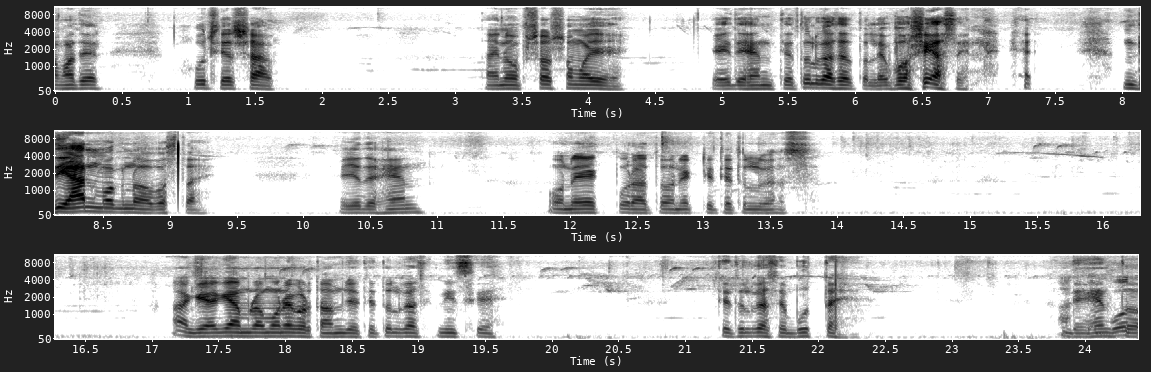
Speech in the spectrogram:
আমাদের হুরশের সাপ। তাই না অবসর সময়ে এই দেখেন তেঁতুল গাছের তলে বসে আছেন। ধ্যানমগ্ন অবস্থায়। এই যে দেখেন অনেক পুরাতন একটি তেঁতুল গাছ। আগে আগে আমরা মনে করতাম যে তেঁতুল গাছের নিচে তেঁতুল গাছে ভূত থাকে। দেখেন তো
